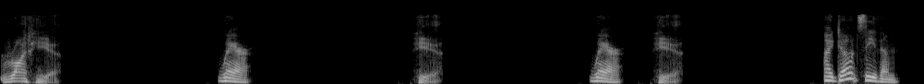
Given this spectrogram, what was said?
Right here. Where? Here. Where? Here. I don't see them.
